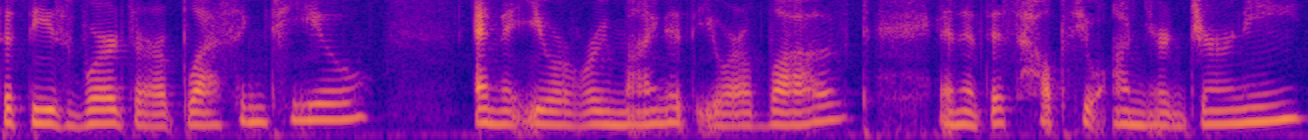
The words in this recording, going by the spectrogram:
that these words are a blessing to you and that you are reminded that you are loved and that this helps you on your journey,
